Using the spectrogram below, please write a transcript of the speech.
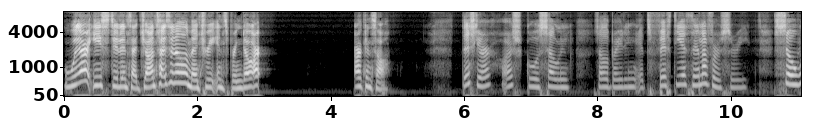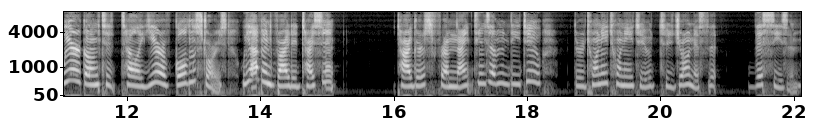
We are EAST students at John Tyson Elementary in Springdale, Ar- Arkansas. This year, our school is selling, celebrating its 50th anniversary. So we are going to tell a year of golden stories. We have invited Tyson Tigers from 1972 through 2022 to join us th- this season.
